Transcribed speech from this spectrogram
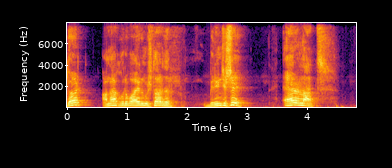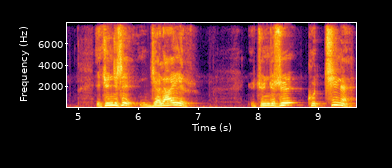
dört ana gruba ayrılmışlardır. Birincisi Erlat. İkincisi Celair. Üçüncüsü Kutçine.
